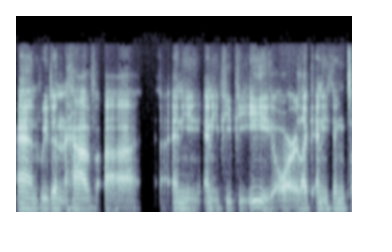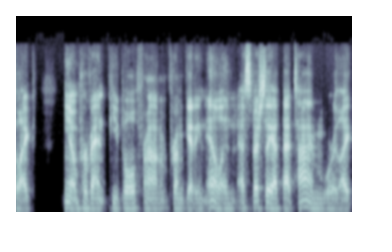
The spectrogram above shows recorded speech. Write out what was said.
and we didn't have uh any any ppe or like anything to like you know prevent people from from getting ill. And especially at that time we're like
